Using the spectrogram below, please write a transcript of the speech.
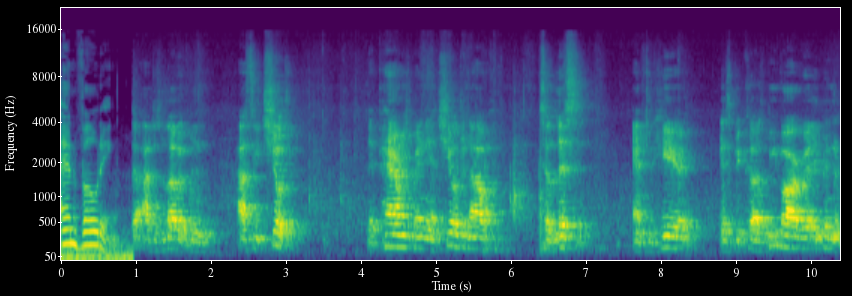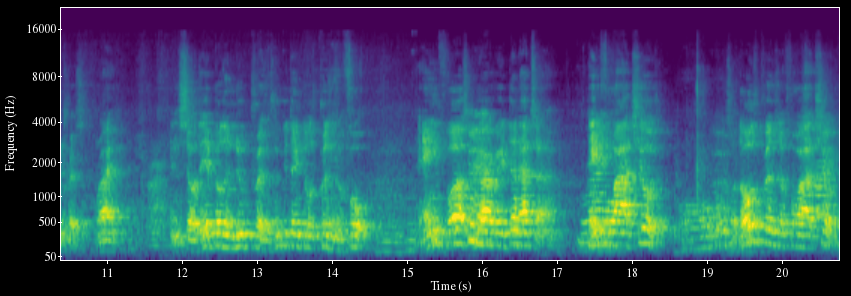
and voting. I just love it when I see children. Their parents bring their children out to listen and to hear is because we've already been in prison, right? And so they're building new prisons. Who do you think those prisons are for? Mm-hmm. It ain't for us. We already done that time. They for our children. Oh. So those prisons are for our children.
